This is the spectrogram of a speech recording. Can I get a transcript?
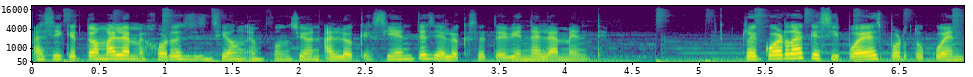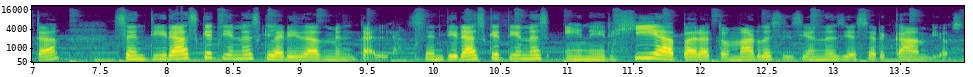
Así que toma la mejor decisión en función a lo que sientes y a lo que se te viene a la mente. Recuerda que si puedes por tu cuenta, sentirás que tienes claridad mental, sentirás que tienes energía para tomar decisiones y hacer cambios,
